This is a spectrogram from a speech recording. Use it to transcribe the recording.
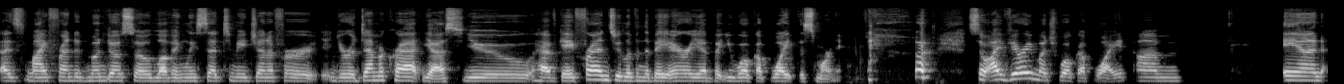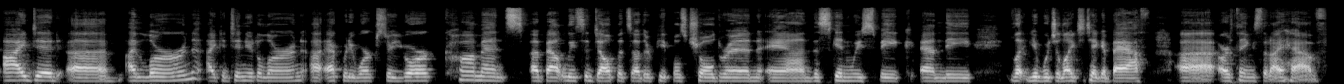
as my friend Edmundo so lovingly said to me, Jennifer, you're a Democrat. Yes, you have gay friends, you live in the Bay Area, but you woke up white this morning. so I very much woke up white. Um, and I did. Uh, I learn. I continue to learn uh, equity work. So your comments about Lisa Delpit's "Other People's Children" and "The Skin We Speak" and the "Would You Like to Take a Bath" uh, are things that I have.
